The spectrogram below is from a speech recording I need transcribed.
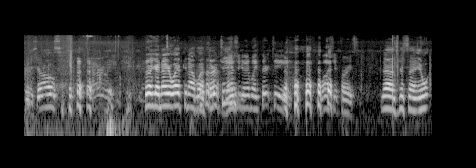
Three shells. there you go. Now your wife can have what? Thirteen. Now she can have like 13. Wash it first. Yeah, I was just saying. It,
